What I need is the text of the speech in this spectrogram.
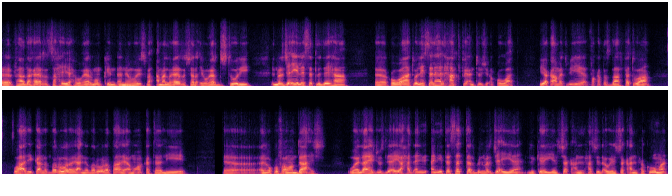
آه، فهذا غير صحيح وغير ممكن أنه يصبح عمل غير شرعي وغير دستوري. المرجعية ليست لديها آه، قوات وليس لها الحق في أن تنشئ قوات. هي قامت به فقط إصدار فتوى وهذه كانت ضرورة يعني ضرورة طارئة مؤقتة للوقوف أمام داعش. ولا يجوز لأي أحد أن يتستر بالمرجعية لكي ينشك عن الحشد أو ينشك عن الحكومة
